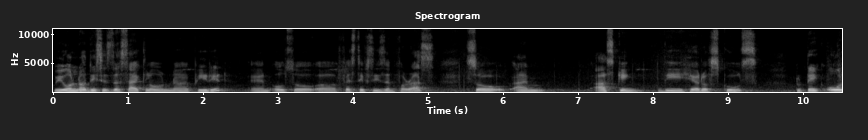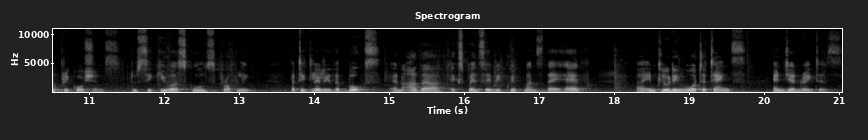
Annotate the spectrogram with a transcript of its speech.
We all know this is the cyclone uh, period and also uh, festive season for us. So I'm asking the head of schools to take all precautions to secure schools properly, particularly the books and other expensive equipments they have, uh, including water tanks and generators.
